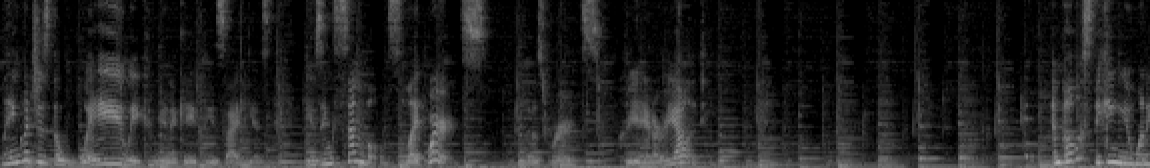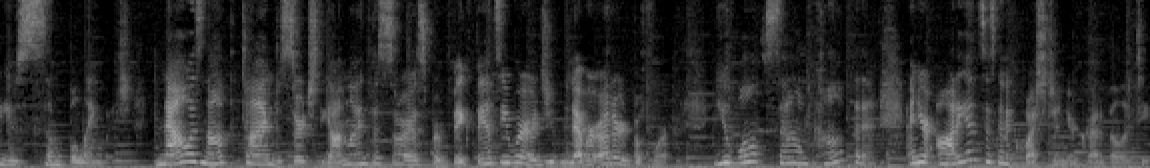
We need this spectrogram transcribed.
Language is the way we communicate these ideas using symbols like words. Those words create our reality. In public speaking, you want to use simple language. Now is not the time to search the online thesaurus for big fancy words you've never uttered before. You won't sound confident and your audience is going to question your credibility.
